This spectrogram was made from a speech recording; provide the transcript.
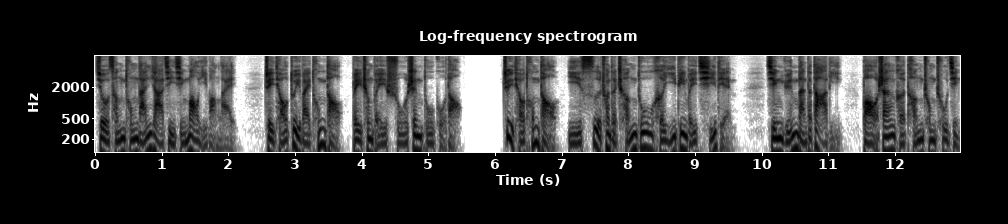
就曾同南亚进行贸易往来，这条对外通道被称为蜀深独古道。这条通道以四川的成都和宜宾为起点，经云南的大理、保山和腾冲出境，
